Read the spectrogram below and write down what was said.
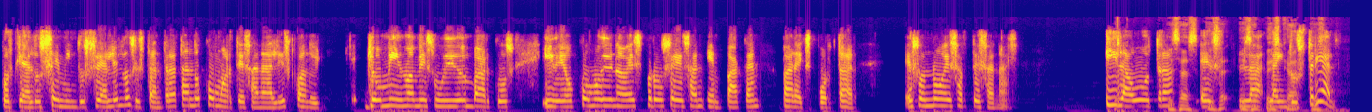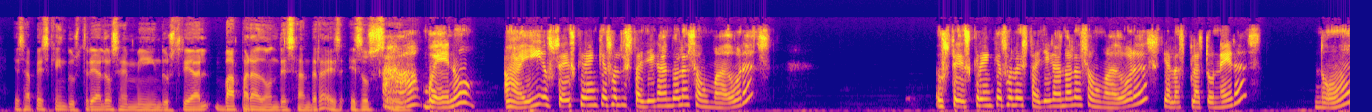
Porque a los semi-industriales los están tratando como artesanales cuando yo misma me he subido en barcos y veo cómo de una vez procesan, empacan para exportar. Eso no es artesanal. Y la otra es la, industrial. Esa, pesca industrial o semi-industrial va para dónde, Sandra? esos, eh, ah, bueno, ahí, ¿ustedes creen que eso le está llegando a las ahumadoras? ¿Ustedes creen que eso le está llegando a las ahumadoras y a las platoneras? No,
